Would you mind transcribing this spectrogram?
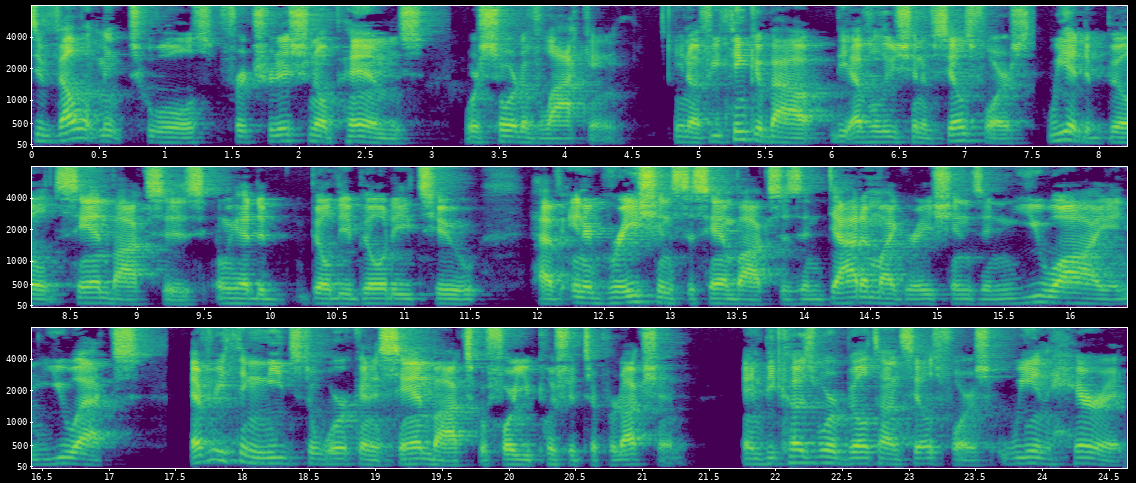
development tools for traditional PIMs were sort of lacking. You know, if you think about the evolution of Salesforce, we had to build sandboxes and we had to build the ability to have integrations to sandboxes and data migrations and UI and UX. Everything needs to work in a sandbox before you push it to production. And because we're built on Salesforce, we inherit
